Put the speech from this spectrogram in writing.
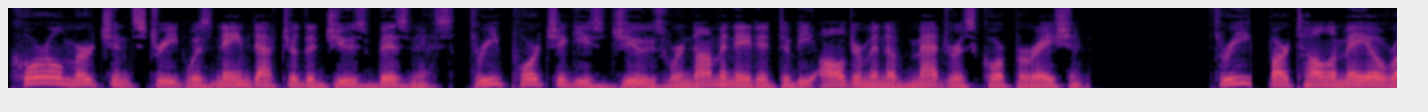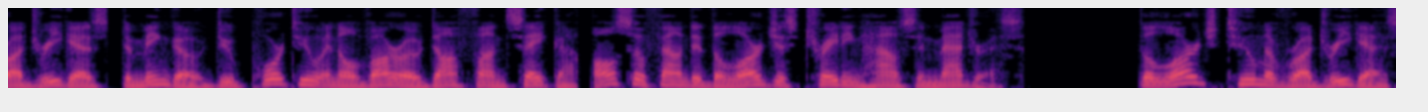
Coral Merchant Street was named after the Jews' business. Three Portuguese Jews were nominated to be aldermen of Madras Corporation. 3. Bartolomeo Rodrigues, Domingo do Porto and Alvaro da Fonseca, also founded the largest trading house in Madras. The large tomb of Rodriguez,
